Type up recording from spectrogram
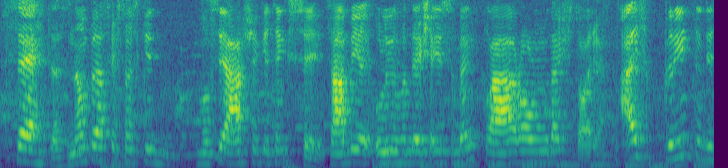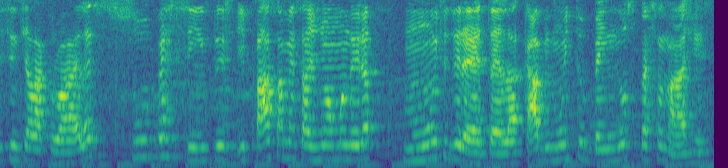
certas, não pelas questões que você acha que tem que ser, sabe? O livro deixa isso bem claro ao longo da história. A escrita de Cynthia Lacroix é super simples e passa a mensagem de uma maneira muito direta, ela cabe muito bem nos personagens,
